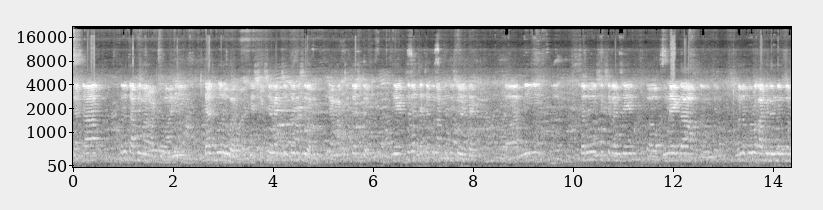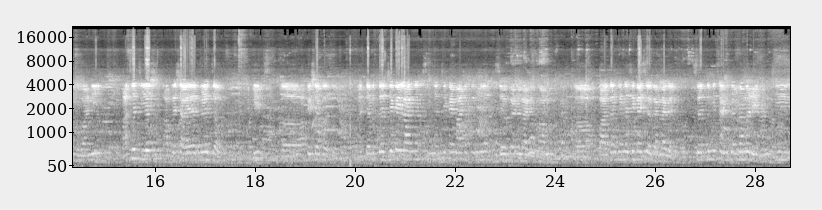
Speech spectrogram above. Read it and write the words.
त्याचा खरंच अभिमान वाटतो. आणि त्याचबरोबर जे शिक्षकांचे परिश्रम त्यामागचे कष्ट हे खरंच त्याच्यातून आपलं दिसून येत आहे. मी सर्व शिक्षकांचे पुन्हा एकदा म्हणजे मनपूर्वक अभिनंदन करतो. आणि असंच यश आपल्या शाळेला मिळत जावं हीच अपेक्षा करतो. आणि त्याबद्दल जे काही लागणार जे काही माझ्याकडून सहकार्य लागेल किंवा पालकांकडनं जे काही सहकार्य लागेल सर तुम्ही सांगितल्याप्रमाणे आमची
